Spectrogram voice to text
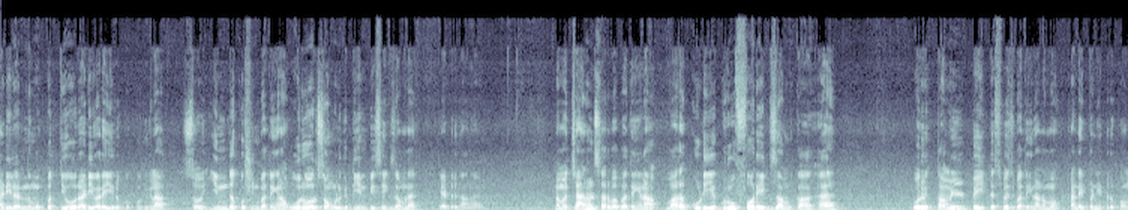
அடியிலேருந்து முப்பத்தி ஓரு அடி வரை இருக்கும். ஓகேங்களா? ஸோ இந்த கொஷின் பார்த்தீங்கன்னா ஒரு வருஷம் உங்களுக்கு டிஎன்பிசி எக்ஸாமில் கேட்டிருக்காங்க. நம்ம சேனல் சார்பாக பார்த்தீங்கன்னா வரக்கூடிய குரூப் ஃபோர் எக்ஸாமுக்காக ஒரு தமிழ் பெய்ட் டெஸ்ட் பேஜ் பார்த்தீங்கன்னா நம்ம கண்டக்ட் பண்ணிட்டு இருக்கோம்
